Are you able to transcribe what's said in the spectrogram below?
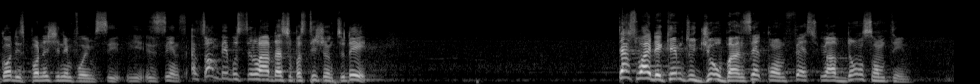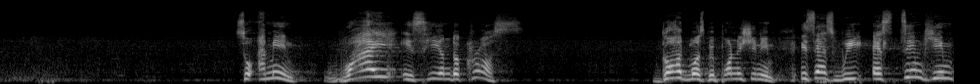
God is punishing him for his sins. And some people still have that superstition today. That's why they came to Job and said, Confess, you have done something. So, I mean, why is he on the cross? God must be punishing him. It says, We esteemed him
